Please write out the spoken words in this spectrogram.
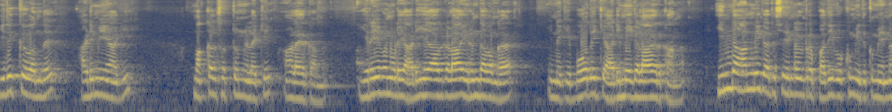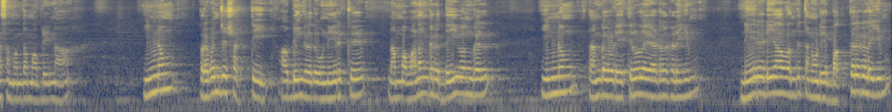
இதுக்கு வந்து அடிமையாகி மக்கள் சுற்றும் நிலைக்கு ஆளாயிருக்காங்க. இறைவனுடைய அடியார்களாக இருந்தவங்க இன்றைக்கி போதைக்கு அடிமைகளாக இருக்காங்க. இந்த ஆன்மீக அதிசயங்கள்ன்ற பதிவுக்கும் இதுக்கும் என்ன சம்மந்தம் அப்படின்னா இன்னும் பிரபஞ்ச சக்தி அப்படிங்கிறது ஒன்று இருக்குது நம்ம வணங்குற தெய்வங்கள் இன்னும் தங்களுடைய திருவிளையாடல்களையும் நேரடியாக வந்து தன்னுடைய பக்தர்களையும்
